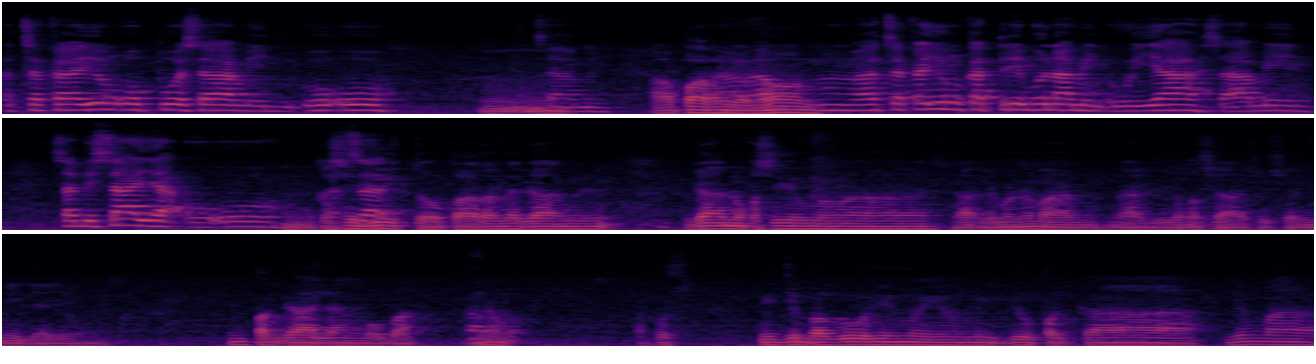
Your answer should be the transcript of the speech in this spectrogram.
at saka yung upo sa amin, oo. Mm-mm. Sa amin. Ah, parang Ah, ganon. mm, at saka yung katribo namin, uya sa amin. Sa Bisaya, oo. Mm, At kasi sa, dito, para nag-ano gaano kasi yung mga, alam mo naman, nalilo ko sa social media, yung, yung paggalang mo ba? Ano? Opo. Tapos, medyo baguhin mo yung medyo pagka, yung ma,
